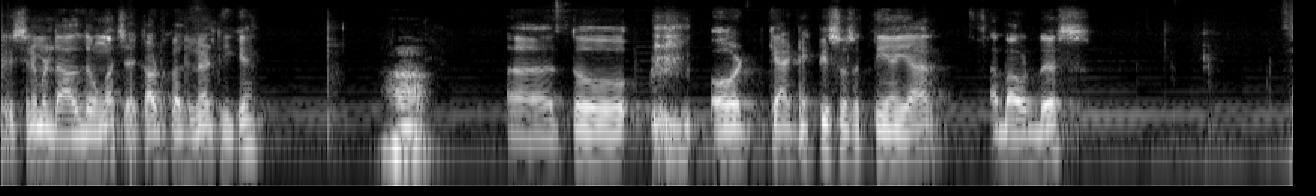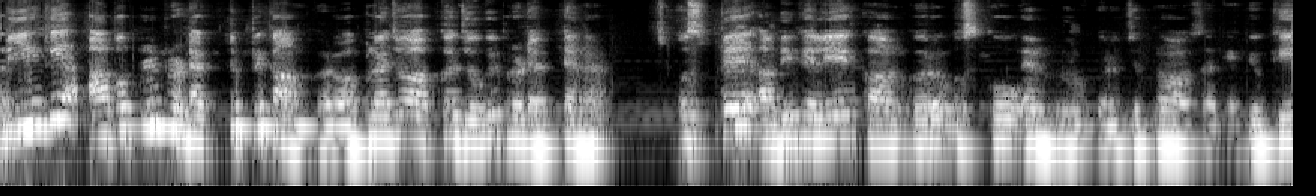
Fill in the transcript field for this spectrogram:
इसमें मैं डाल दूँगा चेकआउट कर लेना ठीक है? हाँ। तो और क्या टेक्टिक्स हो सकती हैं यार अबाउट दिस और ये कि आप अपने प्रोडक्ट पे काम करो अपना जो आपका जो भी प्रोडक्ट है ना उस पे अभी के लिए काम करो उसको इम्प्रूव करो जितना हो सके क्योंकि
